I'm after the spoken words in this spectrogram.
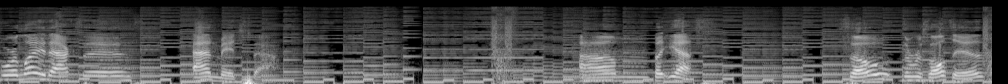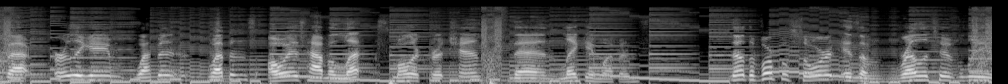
for light axes and mage staff. Um, but yes. So, the result is that early game weapon weapons always have a le smaller crit chance than late game weapons. Now, the Vorpal Sword is a relatively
